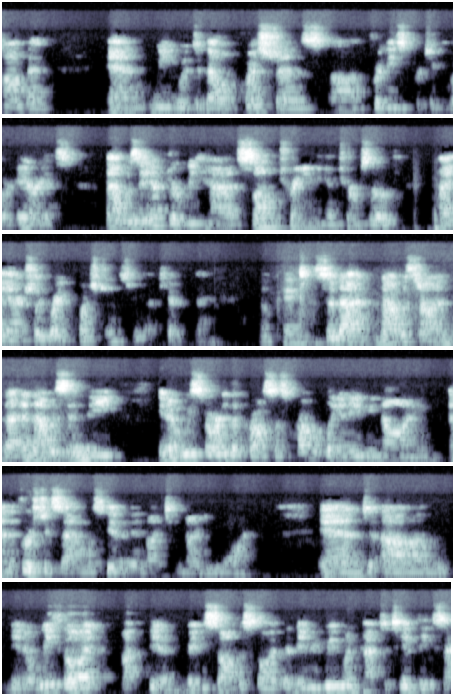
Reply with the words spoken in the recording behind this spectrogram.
topic, and we would develop questions uh, for these particular areas. That was after we had some training in terms of how you actually write questions for that type of thing. Okay. So that that was done. That and that was in the you know we started the process probably in '89, and the first exam was given in 1991. And um, you know we thought you know, maybe some of us thought that maybe we wouldn't have to take the exam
